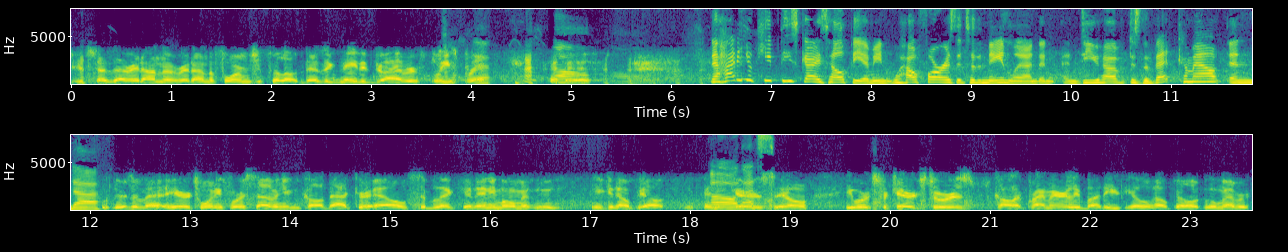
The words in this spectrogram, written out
It, it says that right on the right on the forms you fill out. Designated driver, please print. Oh. Now, how do you keep these guys healthy? I mean, how far is it to the mainland? And, and do you have, does the vet come out? And uh, There's a vet here 24/7. You can call Dr. L. Siblick at any moment, and he can help you out. And Oh, he cares, that's- you know, he works for Carriage Tours, call it primarily, but he, he'll help out whomever.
